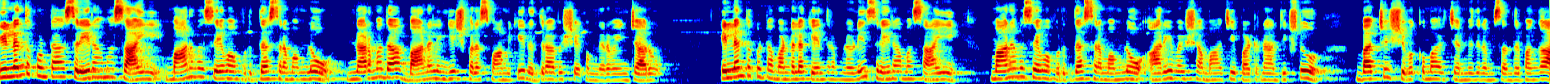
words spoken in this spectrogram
ఇల్లందుకుంట శ్రీరామ సాయి మానవ సేవ వృద్ధాశ్రమంలో నర్మదా బాణలింగేశ్వర స్వామికి రుద్రాభిషేకం నిర్వహించారు. ఇల్లంతకుంట మండల కేంద్రంలోని శ్రీరామ సాయి మానవ సేవ వృద్ధాశ్రమంలో ఆర్యవైశ్య మాజీ పట్టణాధ్యక్షుడు బచ్చు శివకుమార్ జన్మదినం సందర్భంగా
